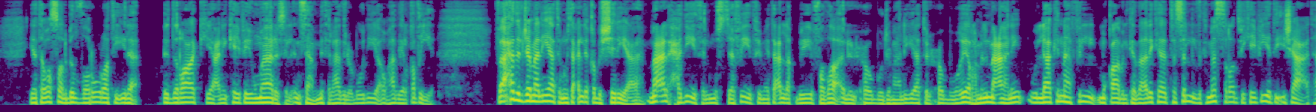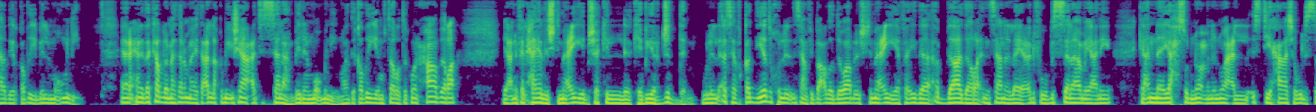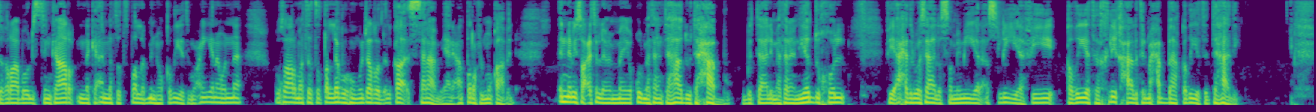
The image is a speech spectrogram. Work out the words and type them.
يتوصل بالضرورة إلى إدراك يعني كيف يمارس الإنسان مثل هذه العبودية أو هذه القضية. فأحد الجماليات المتعلقة بالشريعة مع الحديث المستفيد فيما يتعلق بفضائل الحب وجماليات الحب وغيرها من المعاني ولكنها في المقابل كذلك تسلك مسرد في كيفية إشاعة هذه القضية بالمؤمنين. يعني إحنا ذكرنا مثلا ما يتعلق بإشاعة السلام بين المؤمنين وهذه قضية مفترض تكون حاضرة يعني في الحياة الاجتماعية بشكل كبير جدا وللأسف قد يدخل الإنسان في بعض الدوائر الاجتماعية فإذا ابادر إنسانا لا يعرفه بالسلام يعني كأنه يحصل نوع من أنواع الاستيحاش أو الاستغراب أو الاستنكار إن كأنه تتطلب منه قضية معينة وإن قصار ما تتطلبه مجرد إلقاء السلام يعني عن الطرف المقابل. النبي صلى الله عليه وسلم لما يقول مثلا تهادوا تحابوا وبالتالي مثلا يدخل في أحد الوسائل الصميمية الأصلية في قضية تخليق حالة المحبة قضية التهادي.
